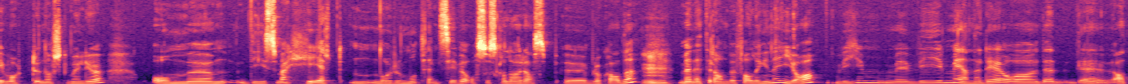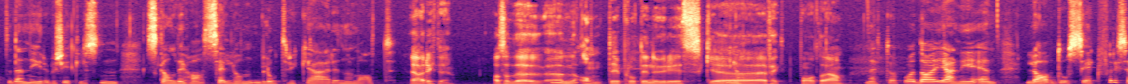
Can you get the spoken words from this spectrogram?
i vårt norske miljø, om eh, de som er helt normotensive, også skal ha rasblokade. Mm. Men etter anbefalingene, ja. Vi, vi mener det, og det, det, at den nyrebeskyttelsen skal de ha, selv om blodtrykket er normalt. Ja, riktig. Altså det en antiproteinurisk eh, Ja. effekt, på en måte. ja. Nettopp. Og da gjerne i en lavdosert, f.eks.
